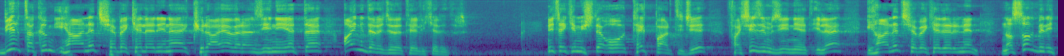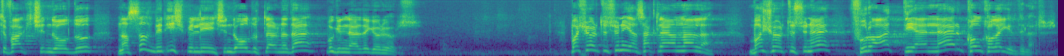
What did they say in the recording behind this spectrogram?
bir takım ihanet şebekelerine kiraya veren zihniyet de aynı derecede tehlikelidir. Nitekim işte o tek partici faşizm zihniyet ile ihanet şebekelerinin nasıl bir ittifak içinde olduğu, nasıl bir işbirliği içinde olduklarını da bugünlerde görüyoruz. Başörtüsünü yasaklayanlarla başörtüsüne furuat diyenler kol kola girdiler.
